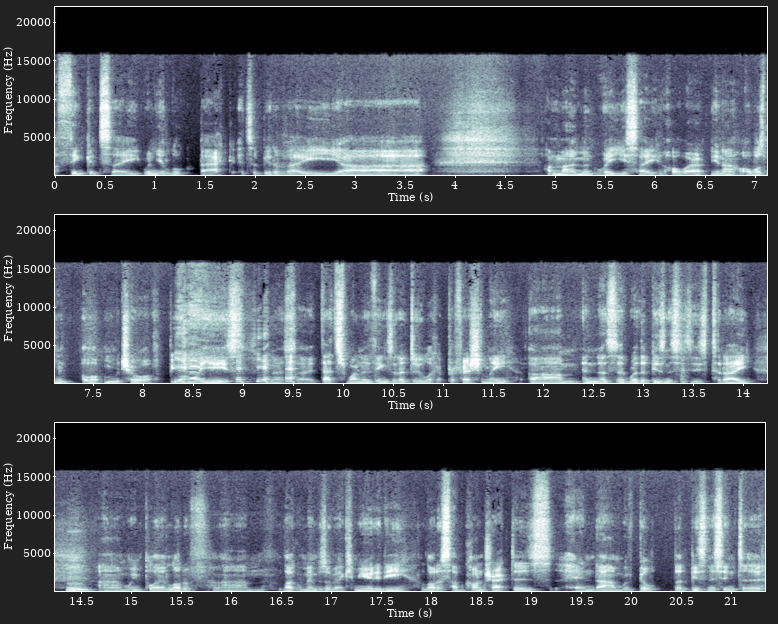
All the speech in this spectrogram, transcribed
I think it's a when you look back, it's a bit of a. Uh, a moment where you say, "Oh, wow, you know, I was a lot more mature before Yeah. my years." Yeah. You know, so that's one of the things that I do look at professionally, um, and as where the business is today, Hmm. um, we employ a lot of um, local members of our community, a lot of subcontractors, and um, we've built the business into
